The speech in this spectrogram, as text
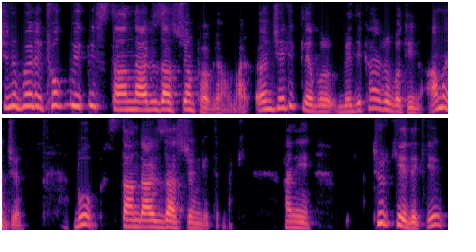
Şimdi böyle çok büyük bir standartizasyon problemi var. Öncelikle bu medikal robotin amacı bu standartizasyon getirmek. Hani Türkiye'deki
